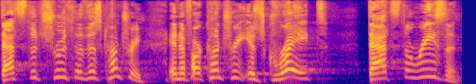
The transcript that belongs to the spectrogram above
That's the truth of this country. And if our country is great, that's the reason.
